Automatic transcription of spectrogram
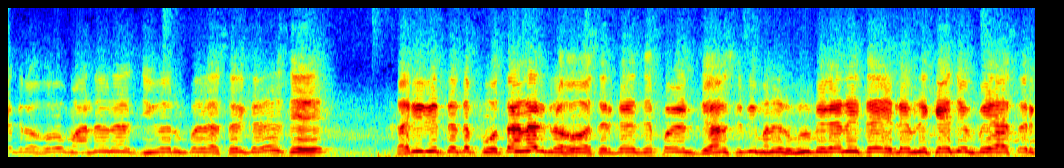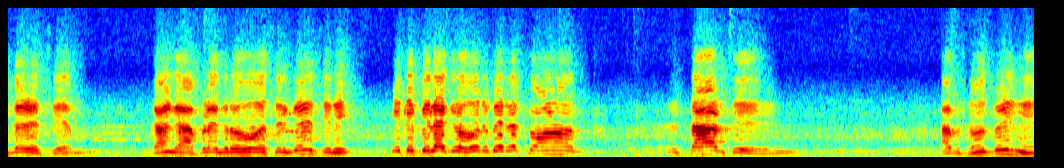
ગ્રહો માનવના જીવન ઉપર અસર કરે છે? ખરી રીતે તો પોતાના જ ગ્રહો અસર કરે છે, પણ જ્યાં સુધી મને રૂબરૂ ભેગા નહીં થાય એટલે એમને કહેજો કે ભાઈ અસર કરે છે એમ. કારણ કે આપણા ગ્રહો અસર કરે છે ને, એટલે પેલા ગ્રહો બે ત્રણ તાર છે. આપણે સમજ પડી ને?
